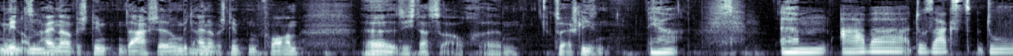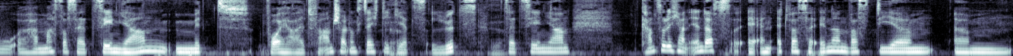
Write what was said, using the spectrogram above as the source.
mit um. einer bestimmten Darstellung, mit mhm. einer bestimmten Form äh, sich das auch ähm, zu erschließen. Ja. Ähm, aber du sagst, du äh, machst das seit zehn Jahren mit vorher halt Veranstaltungstechnik, ja. jetzt Lütz ja. seit zehn Jahren. Kannst du dich an, das, äh, an etwas erinnern, was dir ähm,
